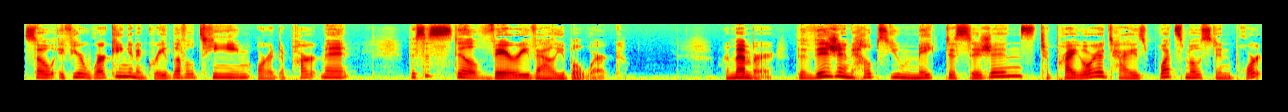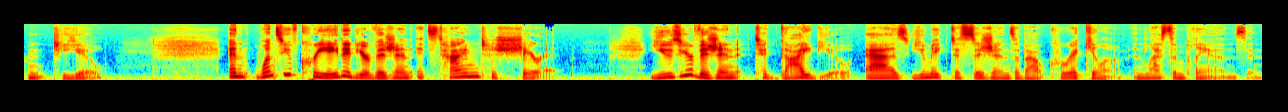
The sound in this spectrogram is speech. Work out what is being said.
So if you're working in a grade level team or a department, this is still very valuable work. Remember, the vision helps you make decisions to prioritize what's most important to you. And once you've created your vision, it's time to share it. Use your vision to guide you as you make decisions about curriculum and lesson plans and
